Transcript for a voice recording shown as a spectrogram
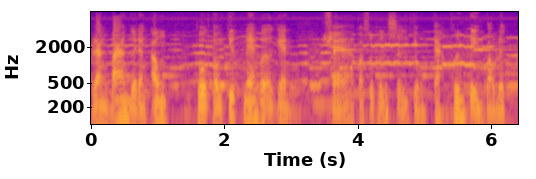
rằng ba người đàn ông thuộc tổ chức Never Again sẽ có xu hướng sử dụng các phương tiện bạo lực.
